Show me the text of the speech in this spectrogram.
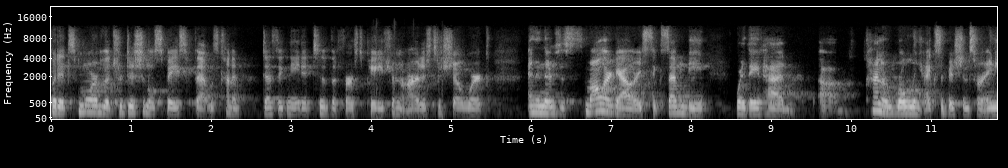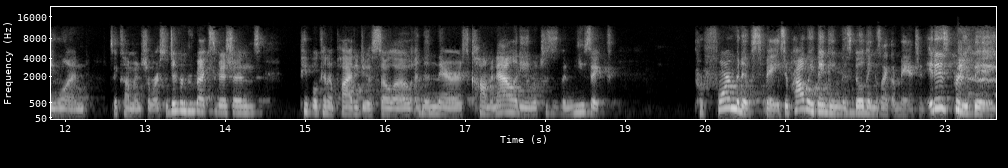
but it's more of the traditional space that was kind of designated to the first patron artist to show work. And then there's a smaller gallery, 670, where they've had um, kind of rolling exhibitions for anyone to come and show work. So different group exhibitions, people can apply to do a solo. And then there's commonality, which is the music performative space. You're probably thinking this building is like a mansion. It is pretty big,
